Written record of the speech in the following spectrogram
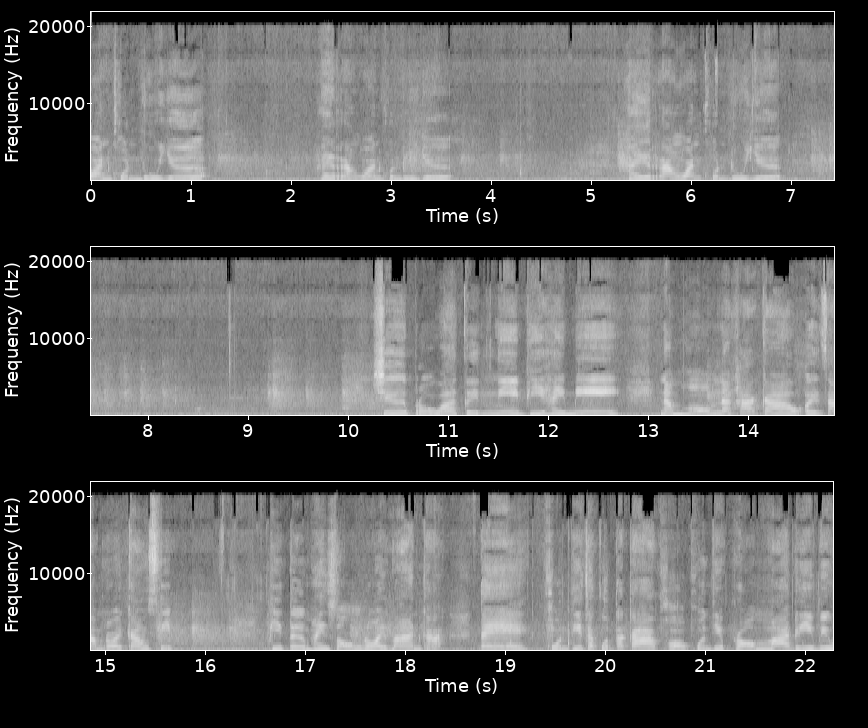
วัลคนดูเยอะ ให้รางวัลคนดูเยอะ ให้รางวัลคนดูเยอะ ชื่อโปรว่ากลิ่นนี้พี่ให้เมย์น้ำหอมนะคะ9เอ้ย390 พี่เติมให้ 200 บ้านค่ะ แต่คนที่จะกดตะกร้าขอคนที่พร้อมมารีวิว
